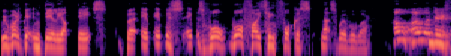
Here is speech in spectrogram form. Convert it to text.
We were getting daily updates, but it, it was it was war, war fighting focus. That's where we were. Oh, I wonder if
